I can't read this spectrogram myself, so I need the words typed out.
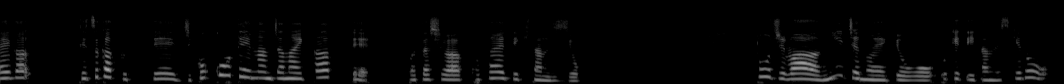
大学哲学って自己肯定なんじゃないかって私は答えてきたんですよ。当時はニーチェの影響を受けていたんですけど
